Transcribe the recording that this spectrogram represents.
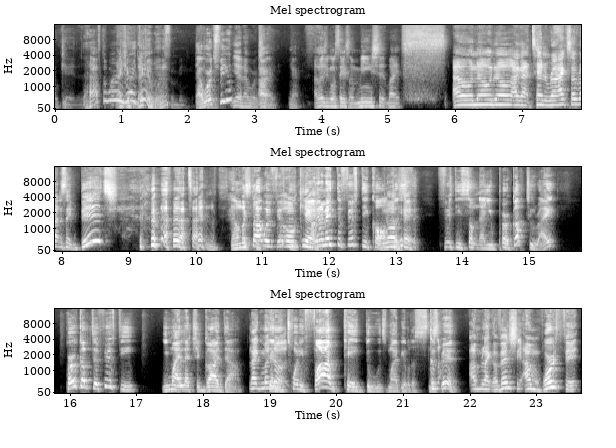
Okay. half the worries can, right there, man. That works for you? Yeah, that works All right. Yeah. I thought you were gonna say some mean shit like, I don't know though. I got 10 racks. I'm about to say, bitch. now I'm gonna start with 50. Okay. I'm gonna make the 50 call because Okay. 50 is something that you perk up to, right? Perk up to 50, you might let your guard down. like, my, no, 25k dudes might be able to slip in. I'm like, eventually, I'm worth it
